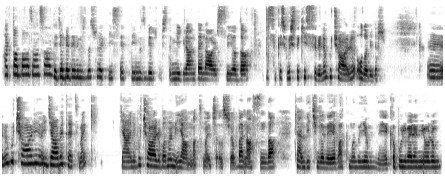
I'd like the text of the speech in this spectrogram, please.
hatta bazen sadece bedenimizde sürekli hissettiğimiz bir işte migren, bel ağrısı ya da bir sıkışmışlık hissi bile bu çağrı olabilir. Ee, ve bu çağrıya icabet etmek yani bu çağrı bana neyi anlatmaya çalışıyor? Ben aslında kendi içimde neye bakmalıyım, neye kabul veremiyorum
